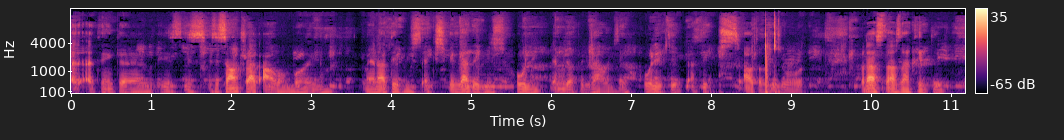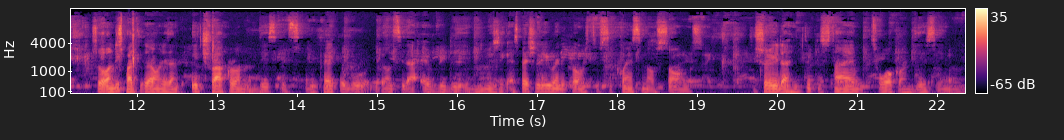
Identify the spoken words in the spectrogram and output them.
I, I think um, it's, it's it's a soundtrack album, but you know, man, that tape is that tape is holy. Let me just put it that way. It's a holy tape. That tape is out of this world. But that's that's that tape tape. So on this particular one, there's an eight-track run on this. It's impeccable. You don't see that every day in music, especially when it comes to sequencing of songs. To show you that he took his time to work on this, you know,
